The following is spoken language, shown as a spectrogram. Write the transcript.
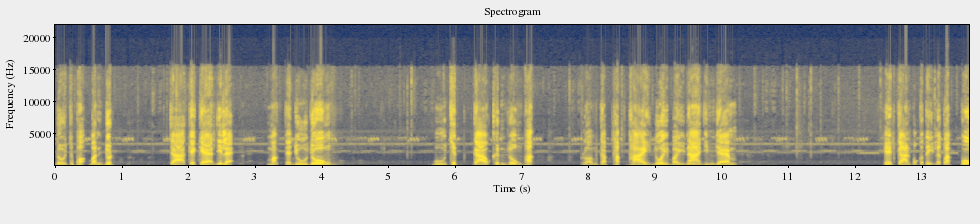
โดยเฉพาะบรรยุดจ่าแก่ๆนี่แหละ มักจะอยู่โยง บูชิดก้าวขึ้นลงพัก พร้อมกับทักทายด้วยใบหน้ายิ้มแย้ม เหตุการณ์ปกติเหรอครับปู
